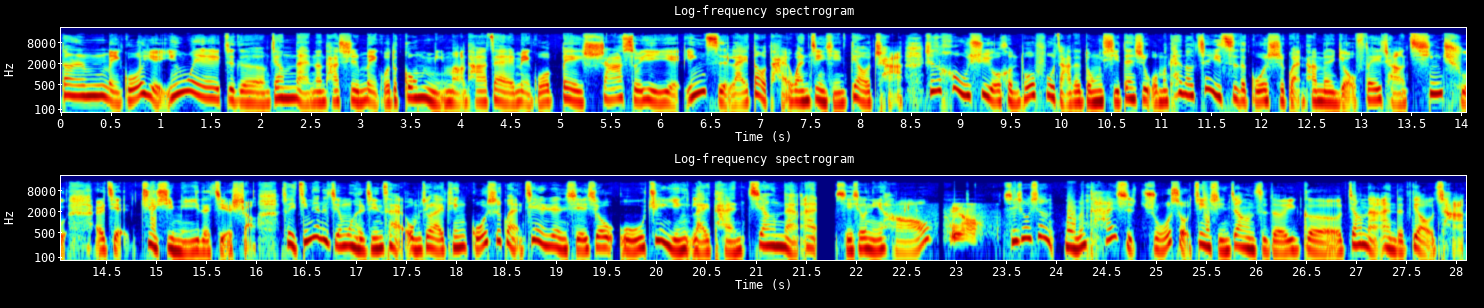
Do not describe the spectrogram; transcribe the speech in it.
当然，美国也因为这个江南呢，他是美国的公民嘛，他在美国被杀，所以也因此来到台湾进行调查。其实后续有很多复杂的东西，但是我们看到这一次的国史馆，他们有非常清楚而且巨细靡遗的介绍。所以今天的节目很精彩，我们就来听国史馆现任协修吴俊莹。来谈江南案，协修你好，你好，协修，像你们开始着手进行这样子的一个江南案的调查，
